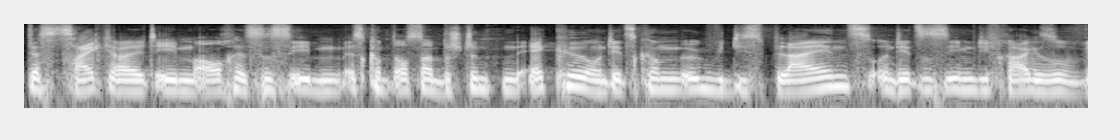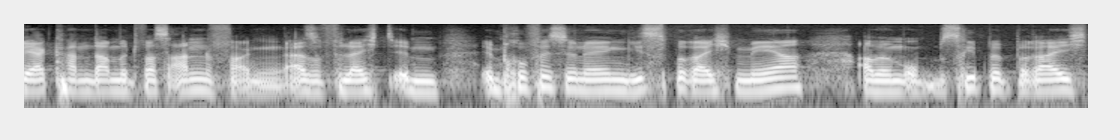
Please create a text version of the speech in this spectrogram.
das zeigt halt eben auch, es ist eben, es kommt aus einer bestimmten Ecke und jetzt kommen irgendwie die Splines und jetzt ist eben die Frage so, wer kann damit was anfangen? Also vielleicht im, im professionellen GIS-Bereich mehr, aber im OpenStreetMap-Bereich,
